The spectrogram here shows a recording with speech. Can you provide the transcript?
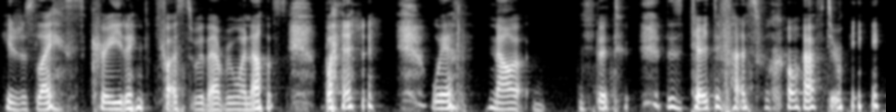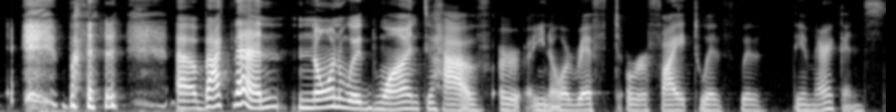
He just likes creating fuss with everyone else. But with now the the Duterte fans will come after me. but uh, back then, no one would want to have or you know a rift or a fight with with the Americans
